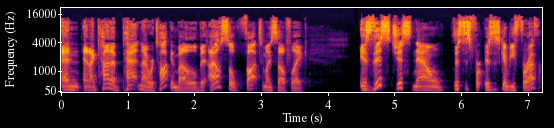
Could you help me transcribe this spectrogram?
And and I kind of Pat and I were talking about a little bit. I also thought to myself like is this just now this is for is this going to be forever?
